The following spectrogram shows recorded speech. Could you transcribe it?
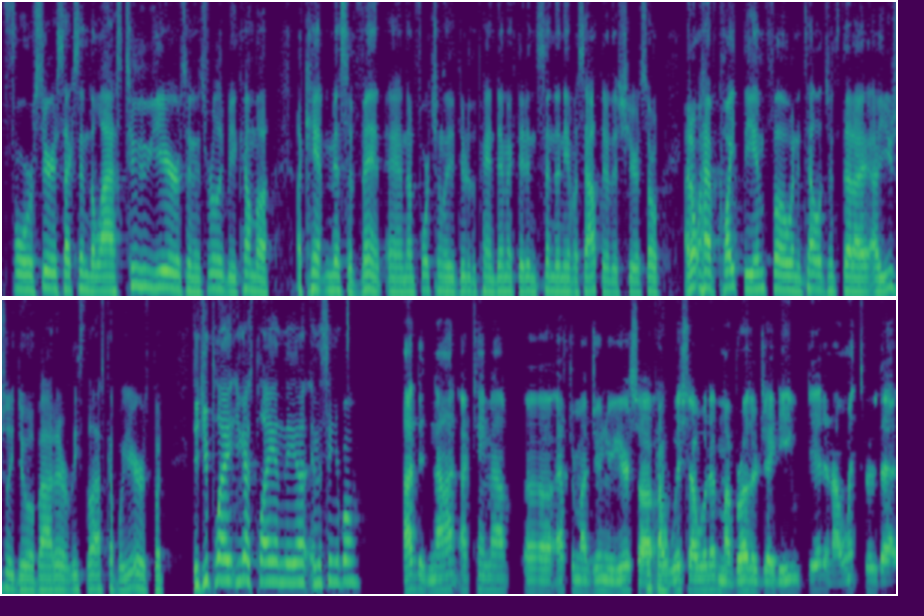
for SiriusXM the last two years, and it's really become a a can't miss event. And unfortunately, due to the pandemic, they didn't send any of us out there this year. So I don't have quite the info and intelligence that I, I usually do about it, or at least the last couple of years. But did you play? You guys play in the uh, in the Senior Bowl? I did not. I came out uh, after my junior year, so okay. I, I, wish I would have. My brother JD did, and I went through that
